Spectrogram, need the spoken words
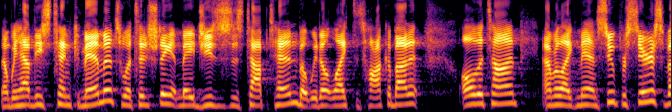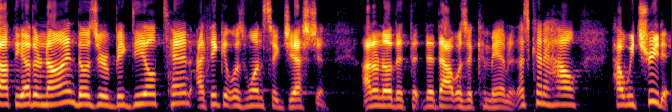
Now, we have these 10 commandments. What's interesting, it made Jesus' top 10, but we don't like to talk about it all the time. And we're like, man, super serious about the other nine. Those are a big deal. 10, I think it was one suggestion. I don't know that that, that, that was a commandment. That's kind of how, how we treat it.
